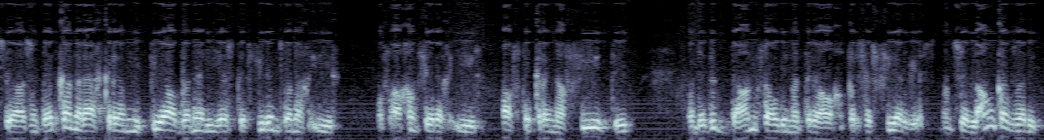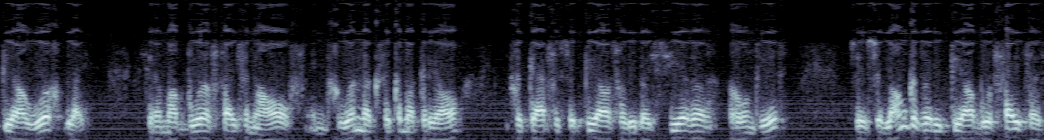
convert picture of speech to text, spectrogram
So as ons dit kan regkry om die pH binne die eerste 24 uur of 48 uur af te kry na 4 toe, want dit dan sal die materiaal gepreserveer wees. Want solank as wat die pH hoog bly, sê maar bo 5.5 en gewoonlik sulke materiaal gekerf is se pH sal by 7 rond wees. So solank as die pH bo 5 is,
